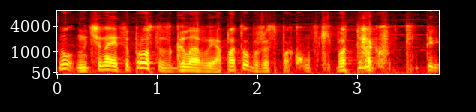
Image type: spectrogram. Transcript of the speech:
Ну, начинается просто с головы, а потом уже с покупки. Вот так вот.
